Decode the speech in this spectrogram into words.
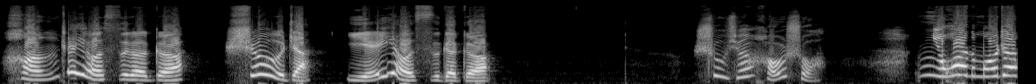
横着有四个格，竖着也有四个格。数学猴说：“你画的魔阵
